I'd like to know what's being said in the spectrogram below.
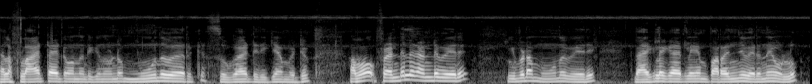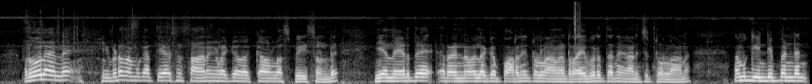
നല്ല ഫ്ലാറ്റായിട്ട് വന്നിരിക്കുന്നതുകൊണ്ട് മൂന്ന് പേർക്ക് സുഖമായിട്ടിരിക്കാൻ പറ്റും. അപ്പോൾ ഫ്രണ്ടിൽ രണ്ട് പേര് ഇവിടെ മൂന്ന് പേര്. ബാക്കിലെ കാര്യത്തിലേക്കും പറഞ്ഞു വരുന്നേ ഉള്ളൂ. അതുപോലെ തന്നെ ഇവിടെ നമുക്ക് അത്യാവശ്യം സാധനങ്ങളൊക്കെ വെക്കാനുള്ള സ്പേസ് ഉണ്ട്. ഈ നേരത്തെ റെനോയിലൊക്കെ പറഞ്ഞിട്ടുള്ളതാണ് ഡ്രൈവർ തന്നെ കാണിച്ചിട്ടുള്ളതാണ്. നമുക്ക് ഇൻഡിപെൻഡന്റ്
